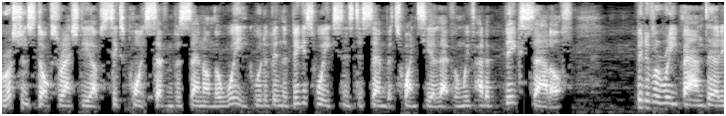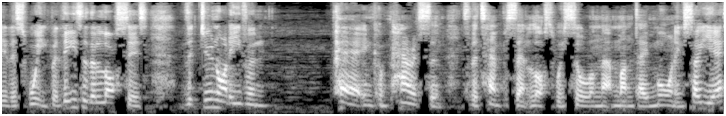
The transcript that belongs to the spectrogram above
Russian stocks were actually up 6.7% on the week. Would have been the biggest week since December 2011. We've had a big sell off bit of a rebound earlier this week, but these are the losses that do not even pair in comparison to the 10% loss we saw on that Monday morning. So, yes,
